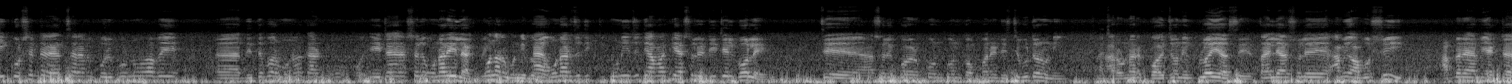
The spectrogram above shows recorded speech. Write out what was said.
এই কোশ্চেনটার অ্যান্সার আমি পরিপূর্ণভাবে দিতে পারব না কারণ এটা আসলে ওনারই লাগবে। ওনার হ্যাঁ ওনার যদি উনি যদি আমাকে আসলে ডিটেল বলে যে আসলে কোন কোন কোম্পানির ডিস্ট্রিবিউটর উনি আর ওনার কয়জন এমপ্লয়ি আছে তাইলে আসলে আমি অবশ্যই আপনারা আমি একটা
